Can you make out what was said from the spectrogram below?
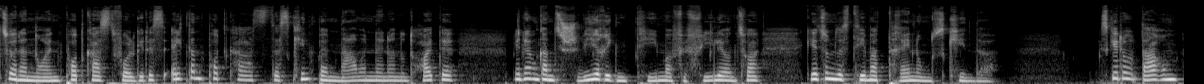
Zu einer neuen Podcast-Folge des Elternpodcasts Das Kind beim Namen nennen und heute mit einem ganz schwierigen Thema für viele und zwar geht es um das Thema Trennungskinder. Es geht darum,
